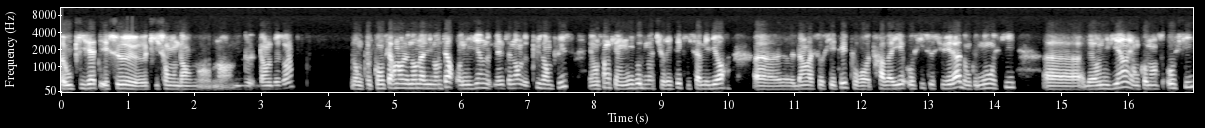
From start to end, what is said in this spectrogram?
ou qui jettent et ceux qui sont dans, dans, le besoin. Donc concernant le non alimentaire, on y vient maintenant de plus en plus et on sent qu'il y a un niveau de maturité qui s'améliore euh, dans la société pour travailler aussi ce sujet-là. Donc nous aussi, euh, ben, on y vient et on commence aussi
